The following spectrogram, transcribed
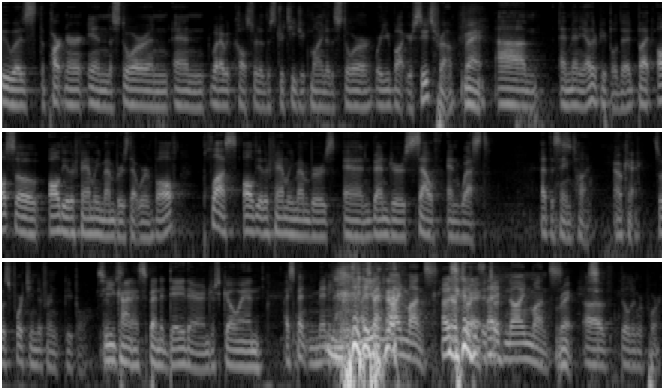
who was the partner in the store and, and what I would call sort of the strategic mind of the store where you bought your suits from. right Um, and many other people did, but also all the other family members that were involved, plus all the other family members and vendors south and west at the same time. Okay. So it was 14 different people. So you kind of spend a day there and just go in. I spent many years. I spent nine months. I was it, took, it took nine months Right. of building rapport.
